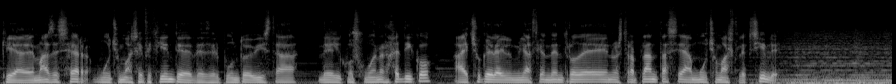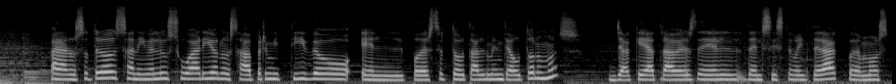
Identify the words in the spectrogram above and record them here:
que además de ser mucho más eficiente desde el punto de vista del consumo energético, ha hecho que la iluminación dentro de nuestra planta sea mucho más flexible. Para nosotros a nivel usuario nos ha permitido el poder ser totalmente autónomos, ya que a través del, sistema Interact podemos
